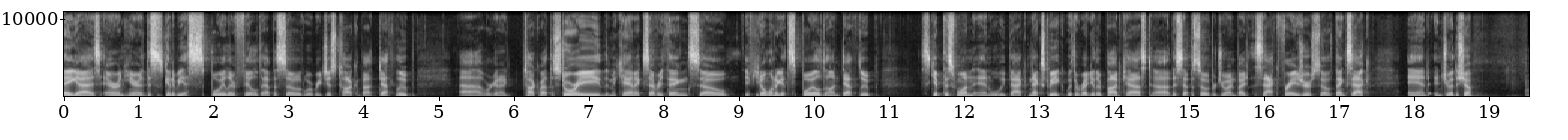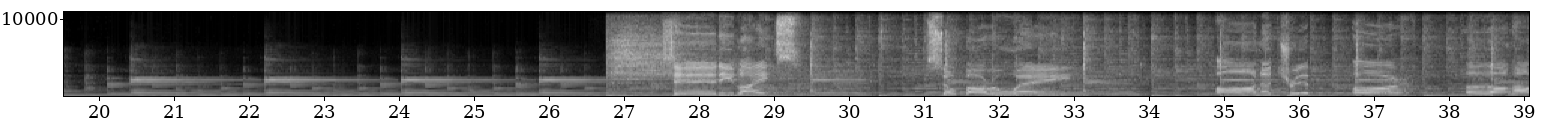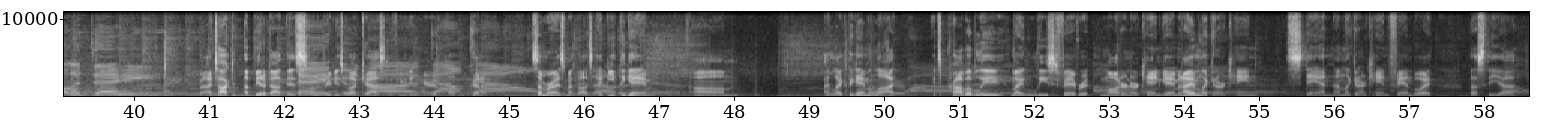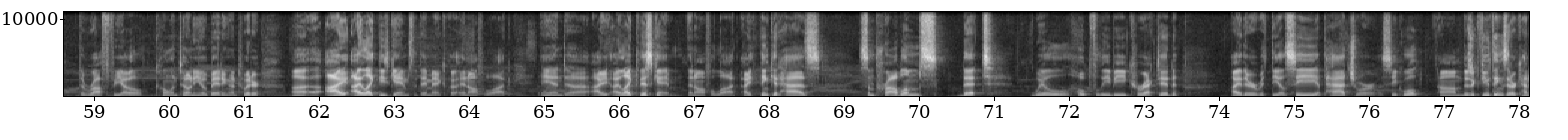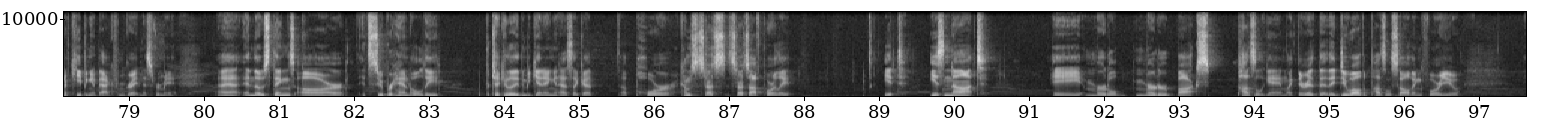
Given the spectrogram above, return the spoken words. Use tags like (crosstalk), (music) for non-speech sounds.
Hey guys, Aaron here. This is going to be a spoiler filled episode where we just talk about Deathloop. Uh, we're going to talk about the story, the mechanics, everything. So if you don't want to get spoiled on Deathloop, skip this one and we'll be back next week with a regular podcast. Uh, this episode, we're joined by Zach Frazier. So thanks, Zach, and enjoy the show. So far away on a trip or a long holiday. But I talked a bit about this on the previous podcast. If you didn't hear it, I'll kind of summarize my thoughts. I beat the game. Um, I like the game a lot. It's probably my least favorite modern Arkane game, and I am like an Arkane stan. I'm like an Arkane fanboy. Thus the uh, the Raphael Colantonio baiting on Twitter. Uh, I I like these games that they make uh, an awful lot, and uh, I I like this game an awful lot. I think it has some problems that will hopefully be corrected either with DLC, a patch, or a sequel. Um, there's a few things that are kind of keeping it back from greatness for me, uh, and those things are it's super handholdy, particularly in the beginning. It has like a a poor comes starts starts off poorly. It is not a murder murder box puzzle game. Like there is they do all the puzzle solving for you,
